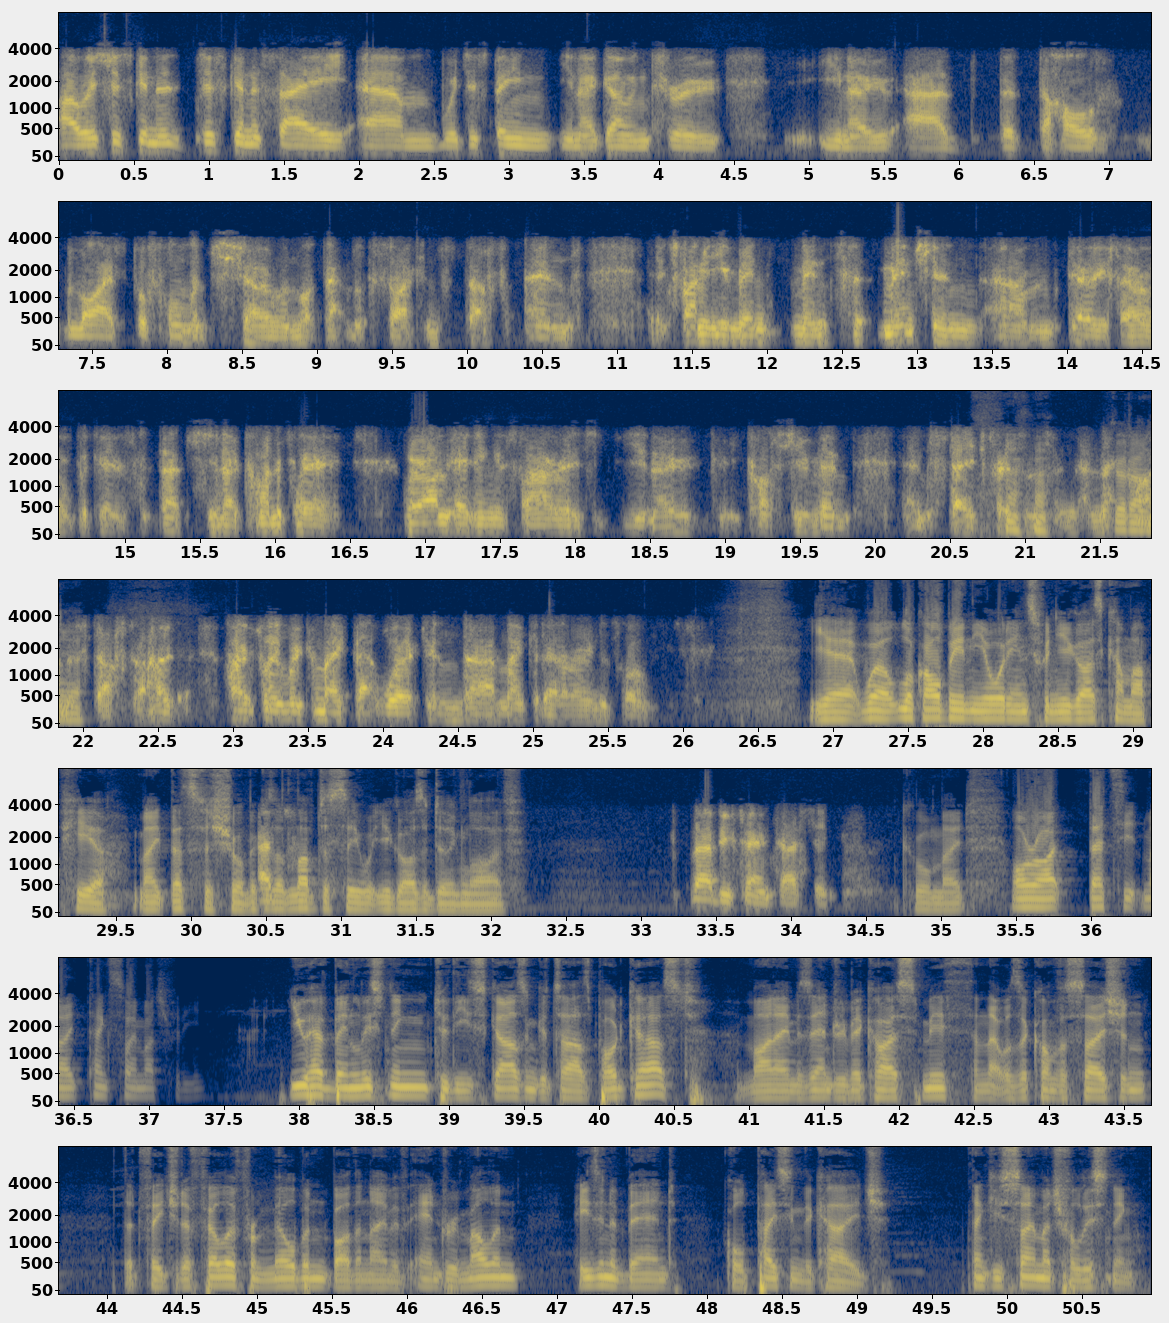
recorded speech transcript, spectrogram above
I was just gonna just gonna say um, we've just been you know going through you know uh, the the whole live performance show and what that looks like and stuff. And it's funny you men- men- mention um, Perry Farrell because that's you know kind of where where I'm heading as far as you know costume and, and stage presence and, and that kind of stuff. So ho- hopefully we can make that work and uh, make it our own as well. Yeah, well, look, I'll be in the audience when you guys come up here, mate. That's for sure because Absolutely. I'd love to see what you guys are doing live. That'd be fantastic. Cool, mate. All right, that's it, mate. Thanks so much for the. You have been listening to the Scars and Guitars podcast. My name is Andrew Mackay Smith, and that was a conversation that featured a fellow from Melbourne by the name of Andrew Mullen. He's in a band called Pacing the Cage. Thank you so much for listening.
